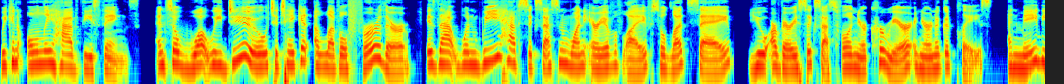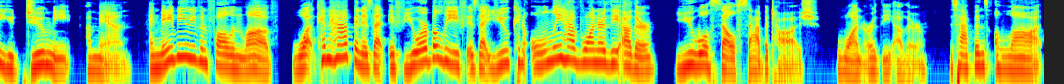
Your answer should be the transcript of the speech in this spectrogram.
we can only have these things. And so what we do to take it a level further is that when we have success in one area of life, so let's say you are very successful in your career and you're in a good place, and maybe you do meet a man, and maybe you even fall in love. What can happen is that if your belief is that you can only have one or the other, you will self sabotage one or the other. This happens a lot.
